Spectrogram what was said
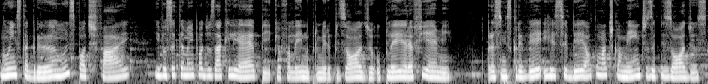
no Instagram, no Spotify. E você também pode usar aquele app que eu falei no primeiro episódio, o Player FM, para se inscrever e receber automaticamente os episódios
